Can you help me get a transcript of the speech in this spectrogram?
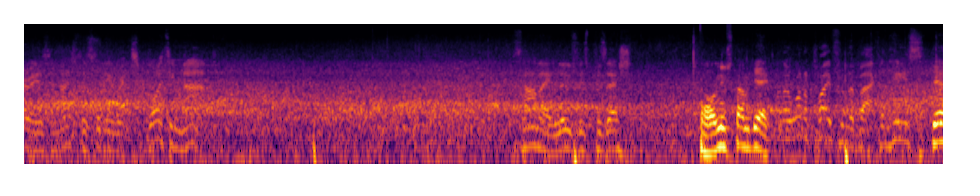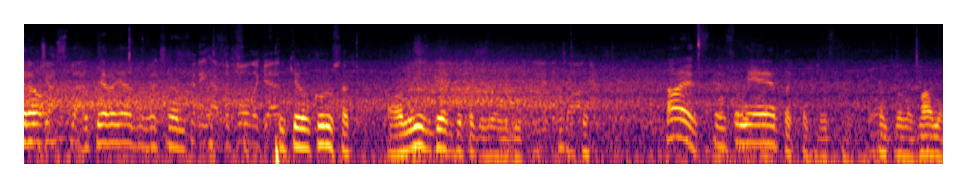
areas, and Manchester City were exploiting that. Sane loses possession. No, on już tam biegł. They want to play from the back, and he's Dopiero, doing dopiero ja zacząłem he have the ball w again? tym kierunku ruszać, a on już biegł do tego zawodnika. To jest, to jest umiejętność po prostu, kontrolowania,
